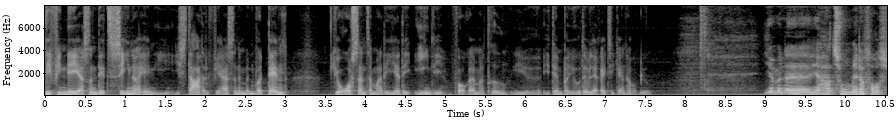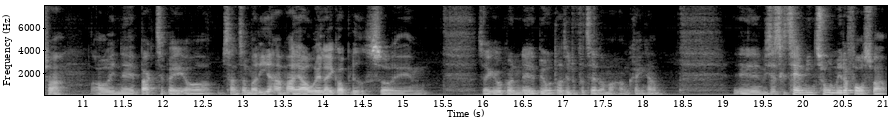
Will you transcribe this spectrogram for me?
definerer sådan lidt senere hen i, i start 70'erne, men hvordan gjorde Santa Maria det egentlig for Real Madrid i, øh, i den periode? Det vil jeg rigtig gerne have oplevet. Jamen, øh, jeg har to midterforsvar og en øh, bak tilbage, og Santa Maria ham har jeg jo heller ikke oplevet, så, øh, så jeg kan jo kun øh, beundre det, du fortæller mig omkring ham. Øh, hvis jeg skal tage mine to midterforsvar,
